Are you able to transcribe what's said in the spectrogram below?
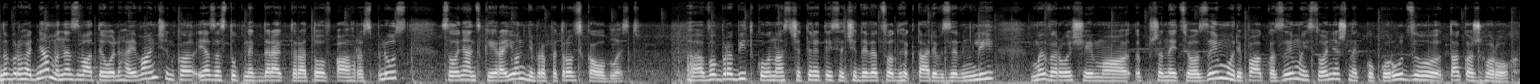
Доброго дня, мене звати Ольга Іванченко. Я заступник директора ТОВ Агрос Плюс, Солонянський район, Дніпропетровська область. Е, В обробітку у нас 4900 гектарів землі. Ми вирощуємо пшеницю озиму, ріпак озимий, соняшник, кукурудзу, також горох.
